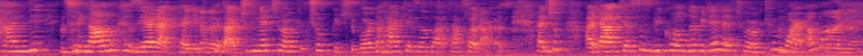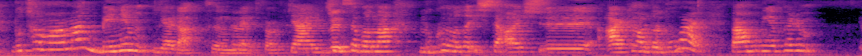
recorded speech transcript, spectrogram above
kendi tırnağımı kazıyarak hani bu Evet. kadar. Çünkü network'üm çok güçlü. Bu arada herkese zaten söyler. Hani çok alakasız bir konuda bile network'üm var ama Aynen. bu tamamen benim yarattığım Evet. network. Yani Ve- kimse bana bu konuda işte ay e, arkamda bu var. Ben bunu yaparım.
